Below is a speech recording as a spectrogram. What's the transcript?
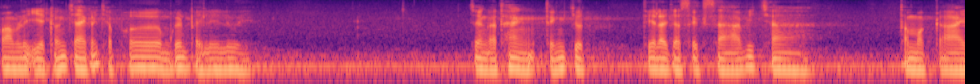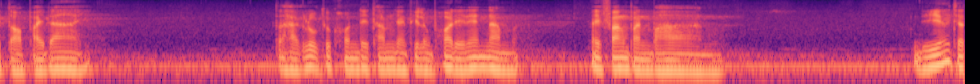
ความละเอียดของใจก็จะเพิ่มขึ้นไปเรื่อยๆจนกระทั่งถึงจุดที่เราจะศึกษาวิชาธรรมกายต่อไปได้แต่หากลูกทุกคนได้ทำอย่างที่หลวงพ่อได้แนะนำให้ฟังผ่านๆ เดี๋ยวจะ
